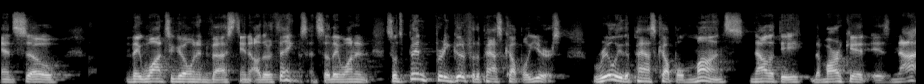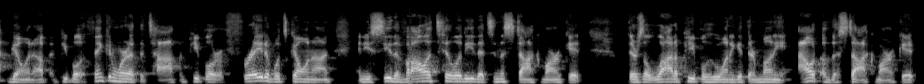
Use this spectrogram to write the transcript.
And so they want to go and invest in other things. And so they wanted so it's been pretty good for the past couple years. Really the past couple months now that the the market is not going up and people are thinking we're at the top and people are afraid of what's going on and you see the volatility that's in the stock market there's a lot of people who want to get their money out of the stock market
